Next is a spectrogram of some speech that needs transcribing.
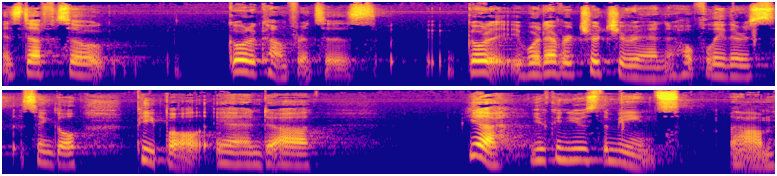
and stuff. So go to conferences go to whatever church you're in. Hopefully there's single people. And uh, yeah you can use the means. Um,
